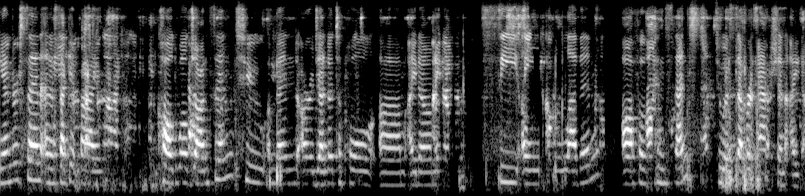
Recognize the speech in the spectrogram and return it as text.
Anderson and a second by Caldwell Johnson to amend our agenda to pull, um, item C eleven off of consent to a separate action item.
